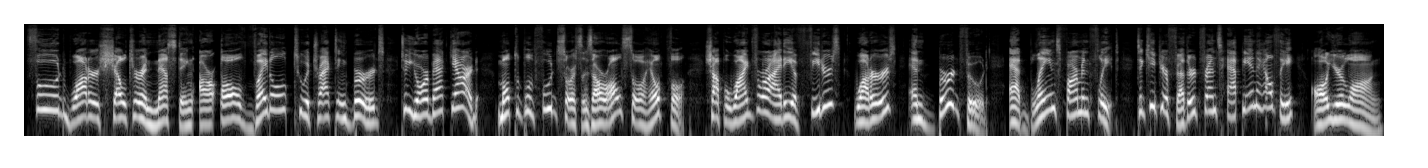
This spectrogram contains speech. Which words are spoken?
Food, water, shelter, and nesting are all vital to attracting birds to your backyard. Multiple food sources are also helpful. Shop a wide variety of feeders, waterers, and bird food at Blain's Farm and Fleet to keep your feathered friends happy and healthy all year long.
